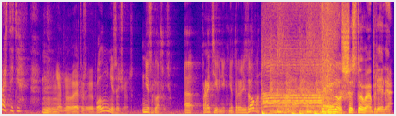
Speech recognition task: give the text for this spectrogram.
Простите. Нет, ну это же полный не зачет. Не соглашусь. А противник нейтрализован? Кино с 6 апреля.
